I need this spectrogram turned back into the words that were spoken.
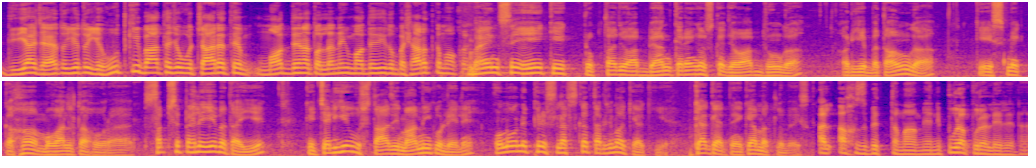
دیا جائے تو یہ تو یہود کی بات ہے جو وہ چاہ رہے تھے موت دینا تو اللہ نے بھی موت دے دی تو بشارت کا موقع میں ان سے ایک ایک نقطہ جو آپ بیان کریں گے اس کا جواب دوں گا اور یہ بتاؤں گا کہ اس میں کہاں مغالطہ ہو رہا ہے۔ سب سے پہلے یہ بتائیے کہ چلیے استاد امامی کو لے لیں۔ انہوں نے پھر اس لفظ کا ترجمہ کیا کیا ہے؟ کیا کہتے ہیں؟ کیا مطلب ہے اس کا؟ الاخذ بالتمام یعنی پورا پورا لے لینا۔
